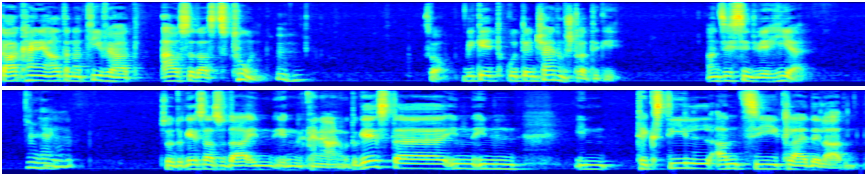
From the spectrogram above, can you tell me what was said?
gar keine Alternative hat, außer das zu tun. So, wie geht gute Entscheidungsstrategie? An sich sind wir hier. Ja. So, du gehst also da in, in keine Ahnung, du gehst äh, in, in, in Textil, Anzieh, Kleiderladen.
